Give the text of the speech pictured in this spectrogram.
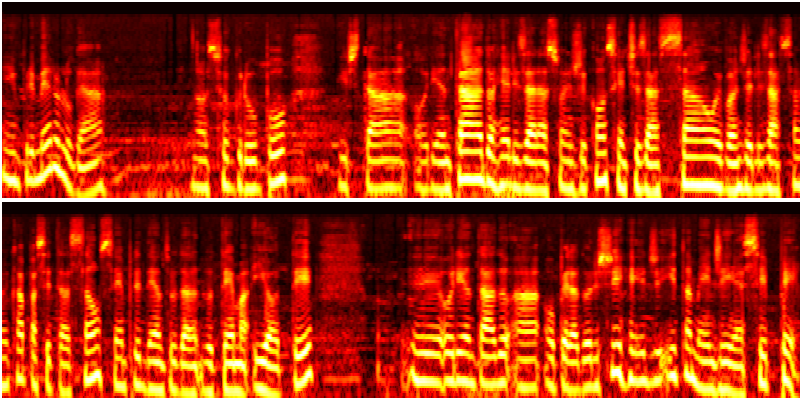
Em primeiro lugar, nosso grupo está orientado a realizar ações de conscientização, evangelização e capacitação, sempre dentro da, do tema IoT, eh, orientado a operadores de rede e também de ISP.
